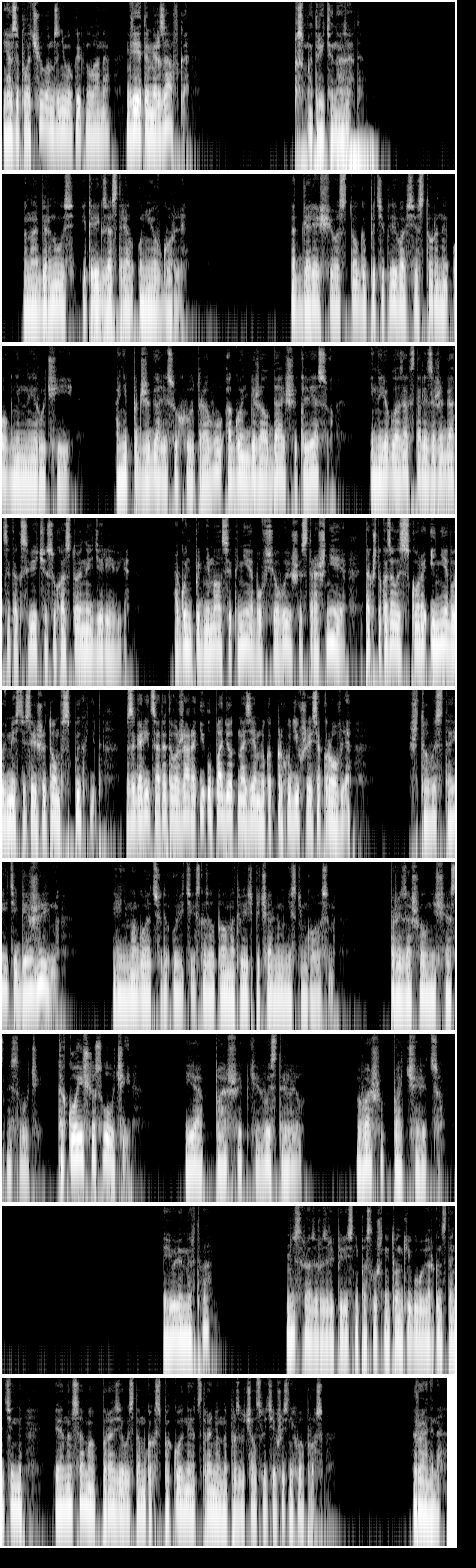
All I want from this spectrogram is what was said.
«Я заплачу вам за него!» — крикнула она. «Где эта мерзавка?» «Посмотрите назад!» Она обернулась, и крик застрял у нее в горле. От горящего стога потекли во все стороны огненные ручьи. Они поджигали сухую траву, огонь бежал дальше, к лесу, и на ее глазах стали зажигаться, как свечи, сухостойные деревья — Огонь поднимался к небу все выше, страшнее, так что казалось, скоро и небо вместе с решетом вспыхнет, загорится от этого жара и упадет на землю, как прохудившаяся кровля. «Что вы стоите? Бежим!» «Я не могу отсюда уйти», — сказал Павел Матвеевич печальным и низким голосом. «Произошел несчастный случай». «Какой еще случай?» «Я по ошибке выстрелил». вашу падчерицу. Юля мертва? Не сразу разлепились непослушные тонкие губы Веры Константины, и она сама поразилась тому, как спокойно и отстраненно прозвучал слетевший с них вопрос. «Ранена».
